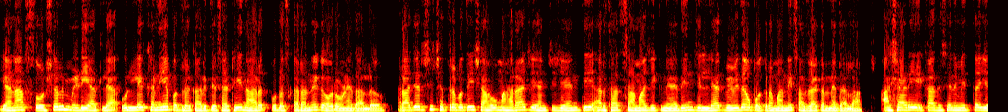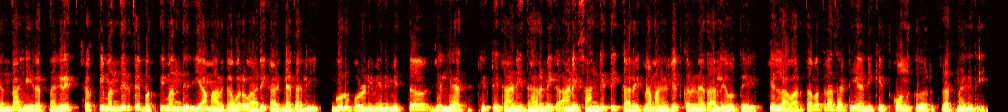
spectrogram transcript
यांना सोशल मीडियातल्या उल्लेखनीय पत्रकारितेसाठी नारद पुरस्काराने गौरवण्यात आलं. राजर्षी छत्रपती शाहू महाराज यांची जयंती अर्थात सामाजिक न्याय दिन जिल्ह्यात विविध उपक्रमांनी साजरा करण्यात आला. आषाढी एकादशीनिमित्त यंदाही रत्नागिरीत शक्ती मंदिर ते भक्ती मंदिर या मार्गावर वारी काढण्यात आली. गुरुपौर्णिमेनिमित्त जिल्ह्यात ठिकठिकाणी धार्मिक आणि सांगीतिक कार्यक्रम आयोजित करण्यात आले होते. जिल्हा वार्तापत्रासाठी अनिकेत कोनकर रत्नागिरी.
